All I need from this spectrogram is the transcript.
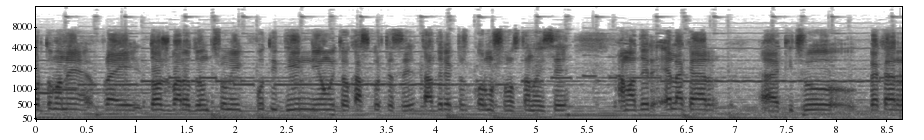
বর্তমানে প্রায় দশ বারো জন শ্রমিক প্রতিদিন নিয়মিত কাজ করতেছে, তাদের একটা কর্মসংস্থান হয়েছে। আমাদের এলাকার কিছু বেকার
